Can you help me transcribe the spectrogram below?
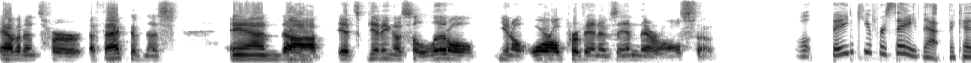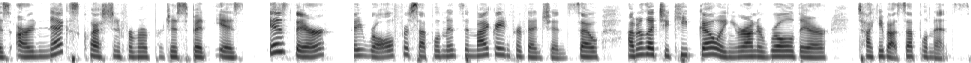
evidence for effectiveness. And uh, it's getting us a little, you know, oral preventives in there also. Well, thank you for saying that because our next question from a participant is Is there a role for supplements in migraine prevention. So I'm going to let you keep going. You're on a roll there talking about supplements.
